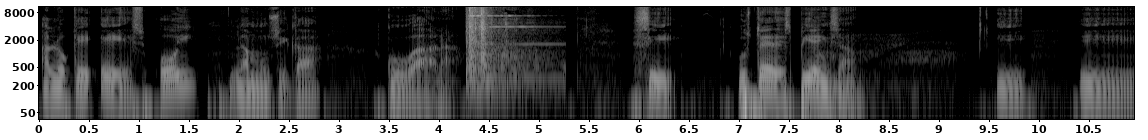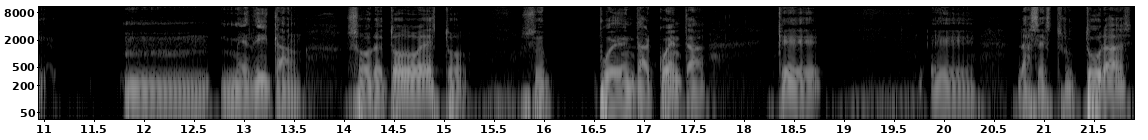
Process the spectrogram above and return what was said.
a lo que es hoy la música cubana. Si ustedes piensan y, mm, meditan sobre todo esto, se pueden dar cuenta que eh, las estructuras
